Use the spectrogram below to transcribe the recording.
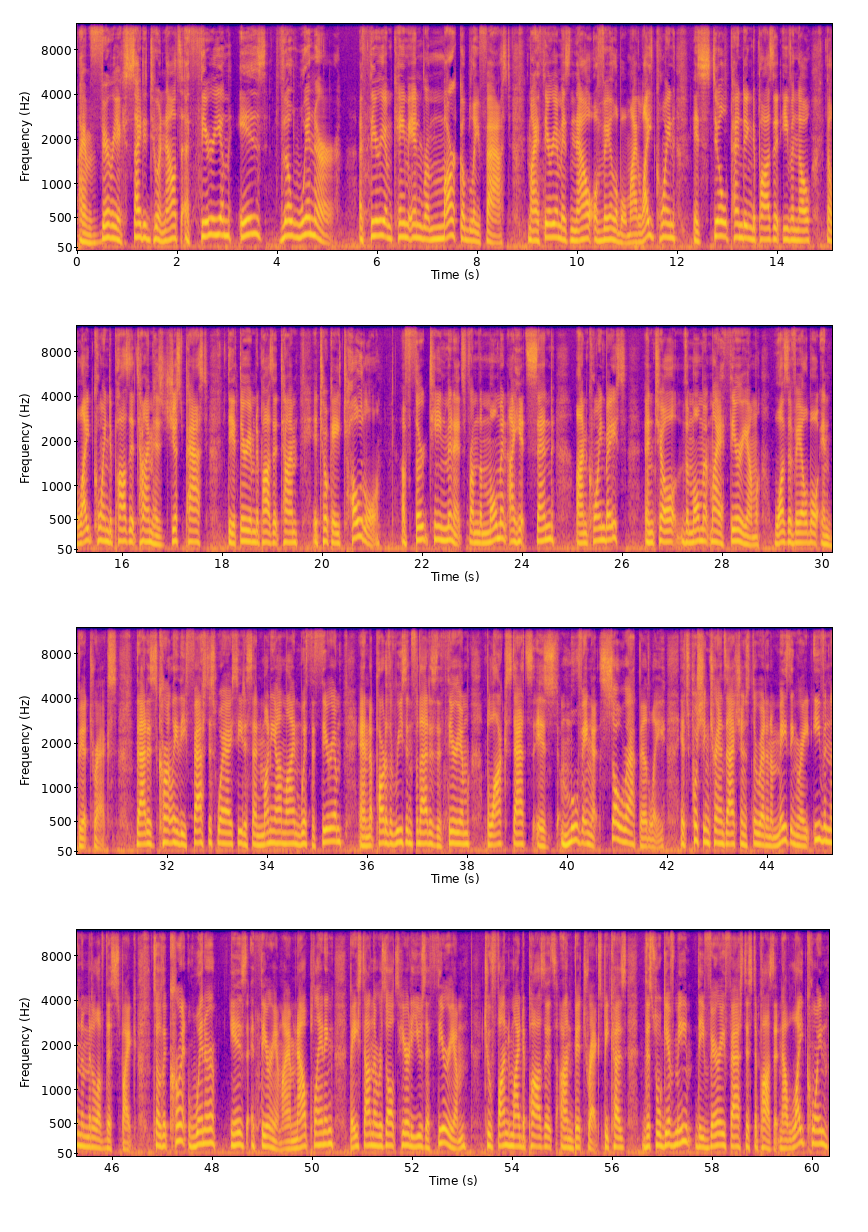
I am very excited to announce Ethereum is the winner. Ethereum came in remarkably fast. My Ethereum is now available. My Litecoin is still pending deposit, even though the Litecoin deposit time has just passed the Ethereum deposit time. It took a total of 13 minutes from the moment I hit send on Coinbase until the moment my Ethereum was available in Bittrex. That is currently the fastest way I see to send money online with Ethereum, and part of the reason for that is Ethereum block stats is moving so rapidly. It's pushing transactions through at an amazing rate, even in the middle of this spike. So the current winner is Ethereum. I am now planning, based on the results here, to use Ethereum to fund my deposits on Bittrex because this will give me the very fastest deposit. Now, Litecoin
